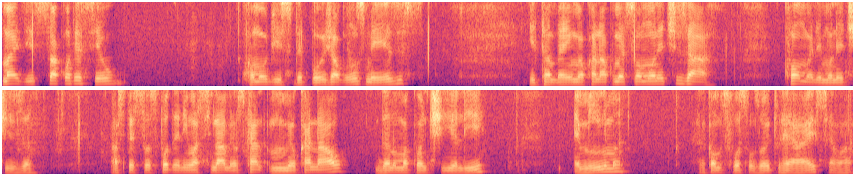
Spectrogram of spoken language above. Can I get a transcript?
Mas isso só aconteceu, como eu disse, depois de alguns meses. E também o meu canal começou a monetizar. Como ele monetiza? As pessoas poderiam assinar meus meu canal dando uma quantia ali, é mínima, era como se fosse uns oito reais, sei lá.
